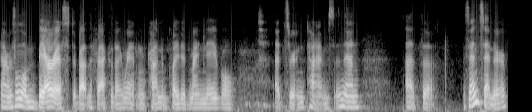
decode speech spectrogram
I was a little embarrassed about the fact that I went and contemplated my navel at certain times. And then at the Zen Center,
